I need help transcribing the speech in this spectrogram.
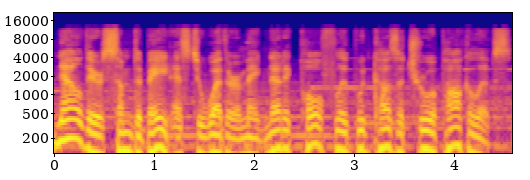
Now there's some debate as to whether a magnetic pole flip would cause a true apocalypse,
